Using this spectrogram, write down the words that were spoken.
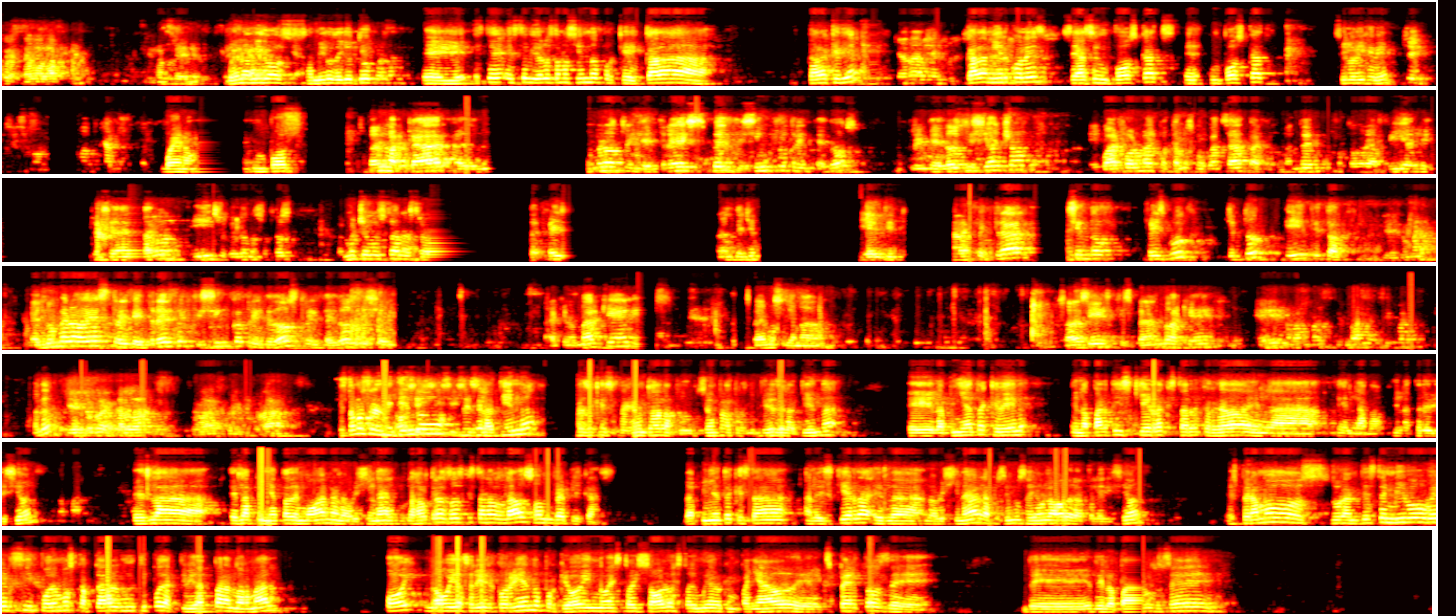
sé. Bueno, amigos, amigos de YouTube, eh, este, este video lo estamos haciendo porque cada, ¿cada qué día? Cada miércoles. Cada miércoles se hace un podcast, eh, un podcast, ¿sí lo dije bien? Sí, sí, sí, con podcast. Bueno, post, Pueden marcar al número 33 25 32 32 18. De igual forma, contamos con WhatsApp para que nos manden fotografías de ciudad de y subirlos nosotros con mucho gusto a nuestro de Facebook, de YouTube y el TikTok espectral, siendo Facebook, YouTube y TikTok. El número es 33 25 32 32 18 para que nos marquen y esperemos su llamada. Pues ahora sí, estoy esperando a que. Estamos transmitiendo Oh, sí, sí, sí. desde la tienda, parece que se trajeron toda la producción para transmitir desde la tienda. Eh, la piñata que ven en la parte izquierda que está recargada en la, en la, en la televisión es la, es la piñata de Moana, la original. Las otras dos que están a los lados son réplicas. La piñata que está a la izquierda es la, la original, la pusimos ahí a un lado de la televisión. Esperamos durante este en vivo ver si podemos captar algún tipo de actividad paranormal. Hoy no voy a salir corriendo porque hoy no estoy solo, estoy muy acompañado de expertos de, de, de lo que sucede.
